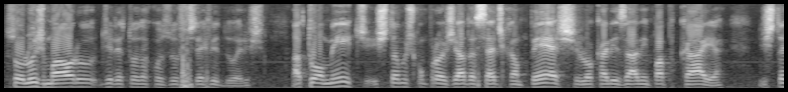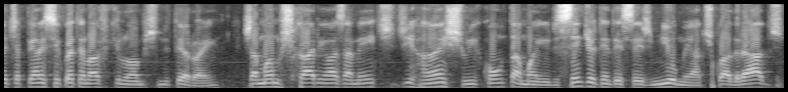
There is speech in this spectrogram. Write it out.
Sou Luiz Mauro, diretor da COSUF Servidores. Atualmente estamos com o projeto da sede campestre localizada em Papucaia, distante apenas 59 quilômetros de Niterói. Chamamos carinhosamente de rancho e com um tamanho de 186 mil metros quadrados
